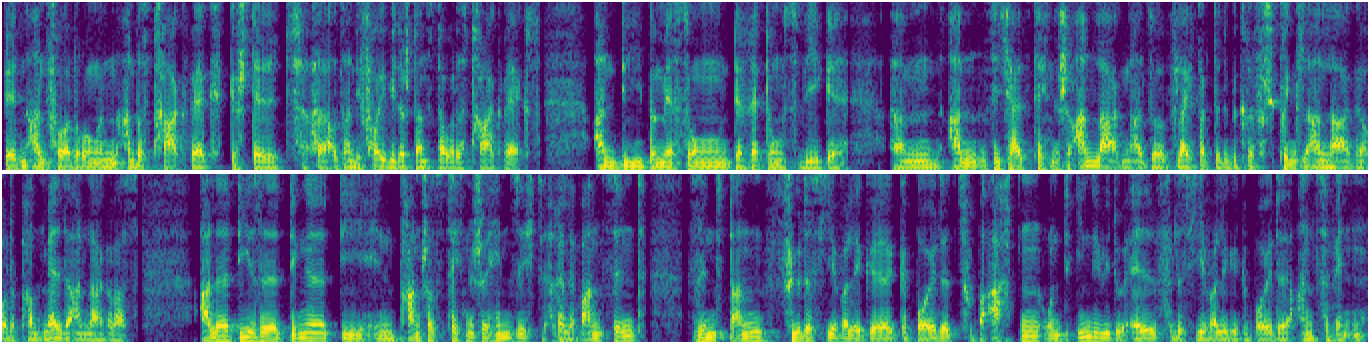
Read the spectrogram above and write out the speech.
werden Anforderungen an das Tragwerk gestellt, äh, also an die Feuerwiderstandsdauer des Tragwerks, an die Bemessung der Rettungswege, ähm, an sicherheitstechnische Anlagen, also vielleicht sagt er der Begriff Sprinkleranlage oder Brandmeldeanlage was. Alle diese Dinge, die in brandschutztechnischer Hinsicht relevant sind, sind dann für das jeweilige Gebäude zu beachten und individuell für das jeweilige Gebäude anzuwenden.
